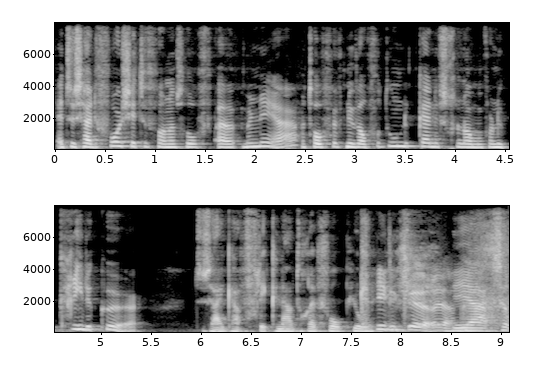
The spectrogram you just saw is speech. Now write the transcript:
En toen zei de voorzitter van het Hof: uh, Meneer, het Hof heeft nu wel voldoende kennis genomen van uw kriedekeur. Toen zei ik, ja, flikker nou toch even op, joh. Iedere keer, ja. Ja, zo,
